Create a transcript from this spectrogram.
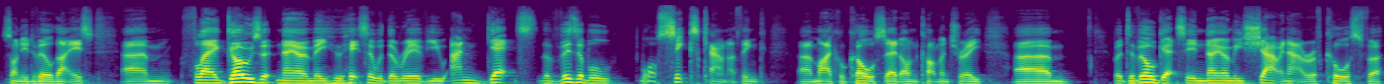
Sonya Deville, that is, um, Flair goes at Naomi, who hits her with the rear view and gets the visible, well, six count, I think uh, Michael Cole said on commentary. Um, but Deville gets in. Naomi's shouting at her, of course, for,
